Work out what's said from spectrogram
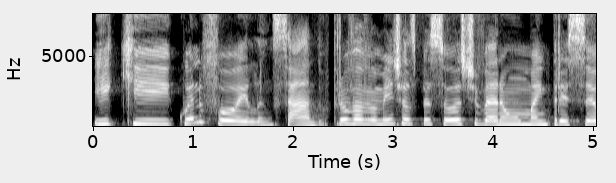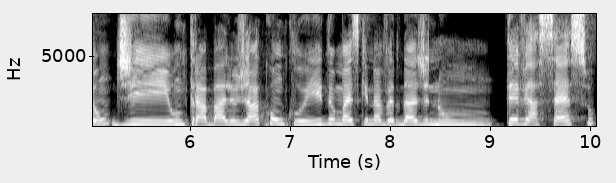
e que, quando foi lançada, passado, provavelmente as pessoas tiveram uma impressão de um trabalho já concluído, mas que na verdade não teve acesso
